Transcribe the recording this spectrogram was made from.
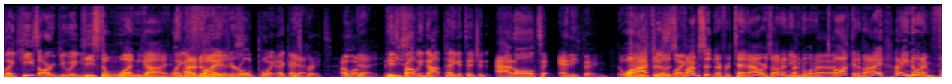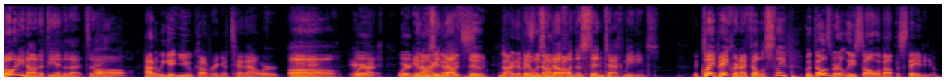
Like he's arguing. He's the one guy. like I a don't know who it is. five-year-old point. That guy's Yeah. great. I love Yeah, him. He's, he's- probably not paying attention at all to anything. Well, And after those, like, if I'm sitting there for ten hours, I don't even know what I'm talking about. I, I don't even know what I'm voting on at the end of that thing. Oh, how do we get you covering a ten-hour Oh, meeting where I- where it nine was of enough, it's, dude. Nine of it was enough on the team. Syntac meetings. Clay Baker and I fell asleep. but those were at least all about the stadium.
